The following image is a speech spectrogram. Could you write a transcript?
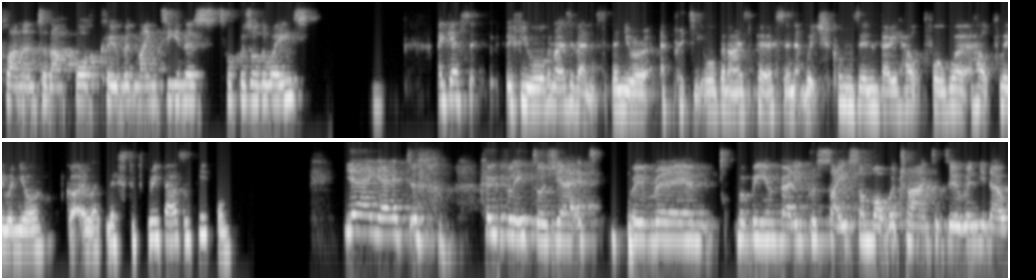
planning to that. But COVID nineteen has took us other ways. I guess if you organise events, then you're a pretty organised person, which comes in very helpful. Helpfully when you've got a list of three thousand people. Yeah, yeah. It, hopefully it does. Yeah, it's we're um, we're being very precise on what we're trying to do, and you know,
